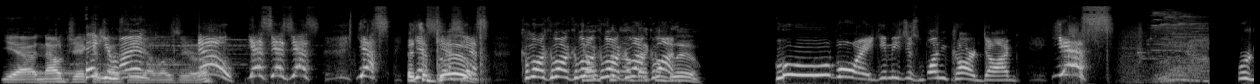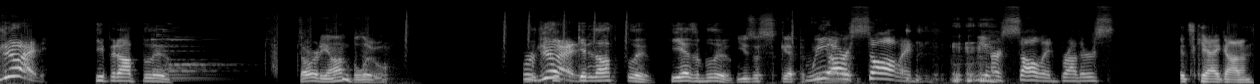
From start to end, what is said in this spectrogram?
yeah, now Jacob Thank you, has Ryan. the yellow zero. No! Yes, yes, yes! Yes! It's a yes, blue. yes, yes! Come on, come on, come on, Don't come on, come on, come on! Blue. Ooh, boy! Give me just one card, dog! Yes! We're good! Keep it off blue. It's already on blue. We're good! Get it off blue. He has a blue. Use a skip. If We you are it. solid. we are solid, brothers. It's okay. I got him.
